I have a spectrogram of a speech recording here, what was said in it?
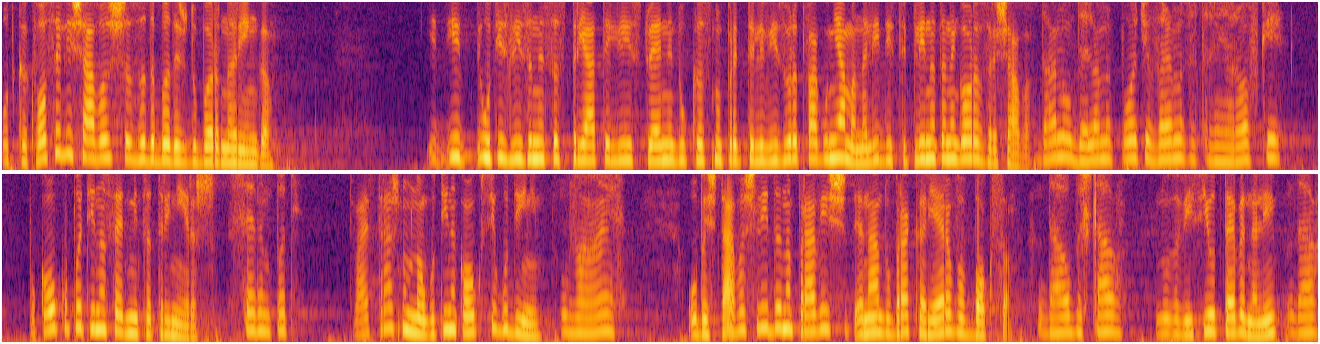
От какво се лишаваш, за да бъдеш добър на ринга? И, и от излизане с приятели, стоене до късно пред телевизора, това го няма, нали? Дисциплината не го разрешава. Да, но отделяме повече време за тренировки. По колко пъти на седмица тренираш? Седем пъти. Това е страшно много. Ти на колко си години? 12. Обещаваш ли да направиш една добра кариера в бокса? Да, обещавам. Но зависи от тебе, нали? Да.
